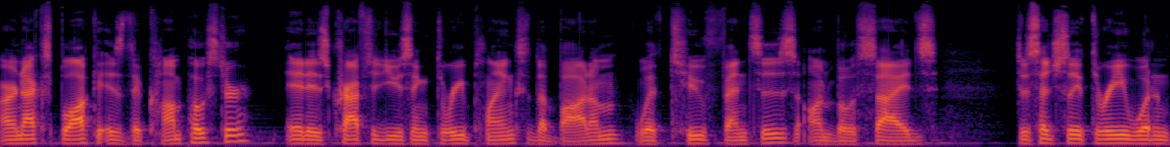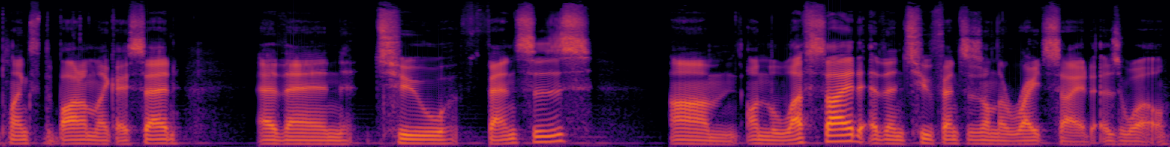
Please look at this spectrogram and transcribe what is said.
Our next block is the composter. It is crafted using three planks at the bottom with two fences on both sides. So essentially three wooden planks at the bottom, like I said, and then two fences um, on the left side, and then two fences on the right side as well.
